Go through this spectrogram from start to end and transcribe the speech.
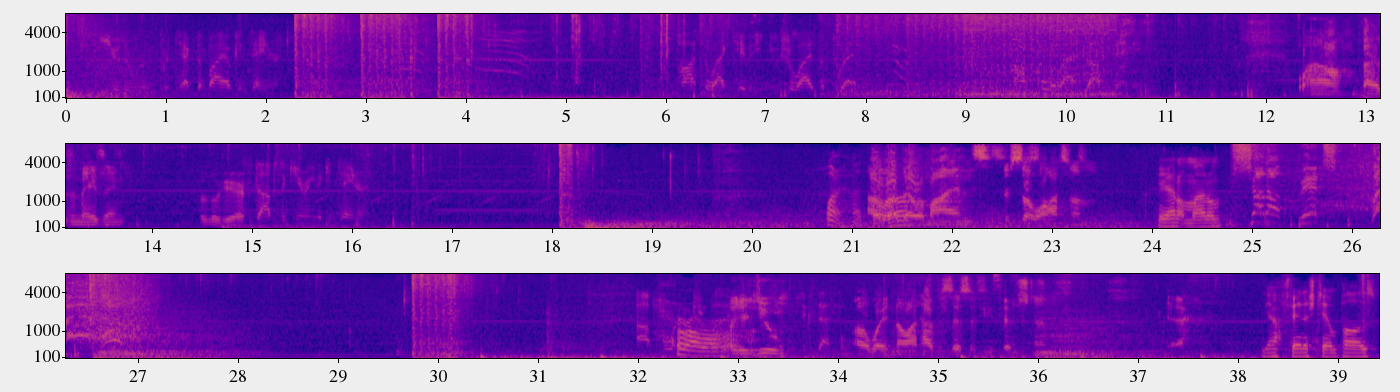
Secure the room. Protect the bio container. Hostile activity. Neutralize the threat. Op 4 last stop standing. Wow, that is amazing. Over here. Stop securing the container. What? what the I love fuck? Bella Mines. They're so awesome. Yeah, I don't mind them. Shut up, bitch! Op 4 Oh. Did you? Oh wait, no. I'd have assists if you finished him. Yeah. Yeah, finished him. Pause.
